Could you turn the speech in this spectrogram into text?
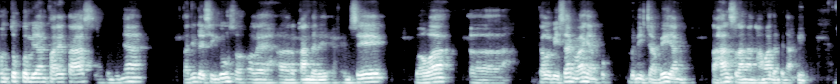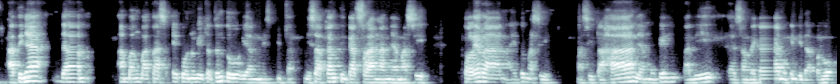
untuk pemilihan varietas, tentunya tadi sudah disinggung oleh rekan dari FMC bahwa kalau bisa memang yang benih cabai yang tahan serangan hama dan penyakit. Artinya dalam ambang batas ekonomi tertentu yang misalkan tingkat serangannya masih toleran, nah itu masih masih tahan, yang mungkin tadi eh, sampaikan mungkin tidak perlu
